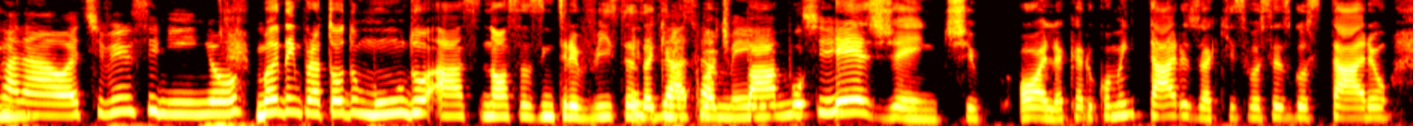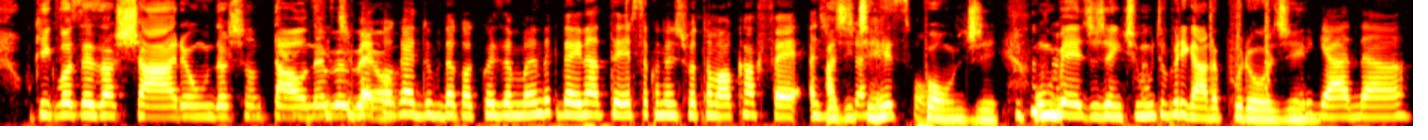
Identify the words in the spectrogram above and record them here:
no canal, ativem o sininho. Mandem pra todo mundo as nossas entrevistas aqui, nosso Exatamente. bate-papo. E, gente, olha, quero comentários aqui se vocês gostaram. O que, que vocês acharam da Chantal, né, Se Bebel? tiver qualquer dúvida, qualquer coisa, manda que daí na terça, quando a gente for tomar o café, a gente, A gente responde. responde. Um beijo, gente. Muito obrigada por hoje. Obrigada.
